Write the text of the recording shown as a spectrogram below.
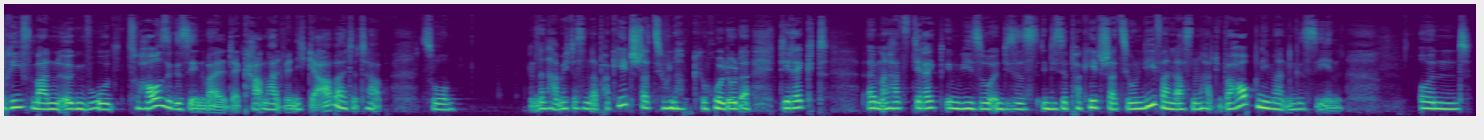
Briefmann irgendwo zu Hause gesehen, weil der kam halt, wenn ich gearbeitet habe. So, und dann habe ich das in der Paketstation abgeholt oder direkt, äh, man hat es direkt irgendwie so in dieses in diese Paketstation liefern lassen, hat überhaupt niemanden gesehen. Und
